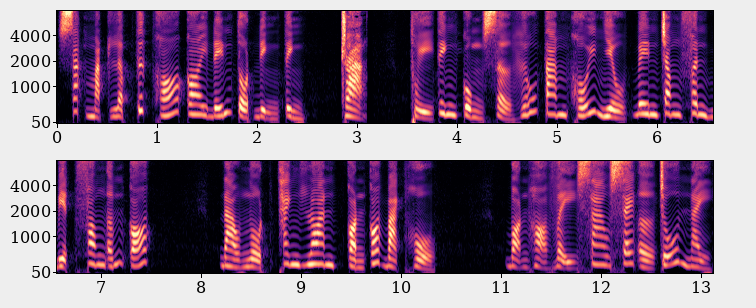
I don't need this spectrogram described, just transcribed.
Sắc mặt lập tức khó coi đến tột đỉnh tình. Thủy tinh cùng sở hữu tam khối nhiều bên trong phân biệt phong ấm có. Đào ngột thanh loan còn có bạch hổ. Bọn họ vậy sao sẽ ở chỗ này?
